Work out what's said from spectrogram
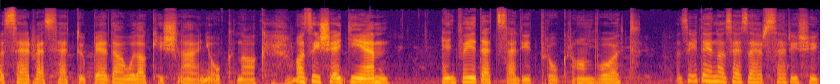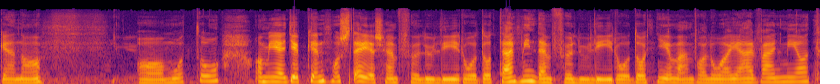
szervezhettük például a kislányok fiataloknak. Az is egy ilyen, egy védett program volt. Az idén az ezerszer is igen a a motto, ami egyébként most teljesen fölülíródott, tehát minden fölülíródott nyilvánvaló a járvány miatt,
